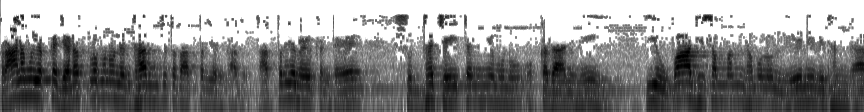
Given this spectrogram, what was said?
ప్రాణము యొక్క జడత్వమును నిర్ధారించుట తాత్పర్యం కాదు. తాత్పర్యం ఏమిటంటే శుద్ధ చైతన్యమును ఒక్కదానిని ఈ ఉపాధి సంబంధములు లేని విధంగా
